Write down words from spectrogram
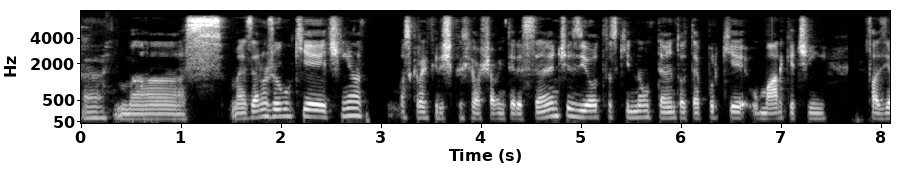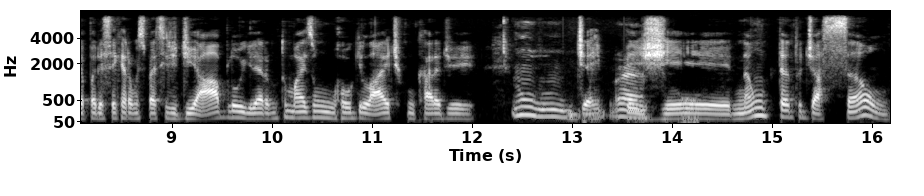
É. Mas, mas era um jogo que tinha umas características que eu achava interessantes e outras que não tanto, até porque o marketing fazia parecer que era uma espécie de Diablo e ele era muito mais um roguelite com cara de, de RPG, não tanto de ação,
